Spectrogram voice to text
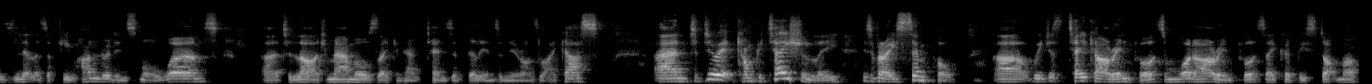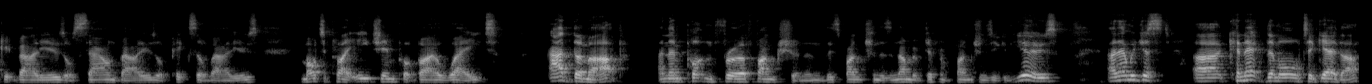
as little as a few hundred in small worms uh, to large mammals. They can have tens of billions of neurons like us. And to do it computationally is very simple. Uh, we just take our inputs, and what are inputs? They could be stock market values or sound values or pixel values. Multiply each input by a weight, add them up, and then put them through a function. And this function, there's a number of different functions you could use. And then we just uh, connect them all together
